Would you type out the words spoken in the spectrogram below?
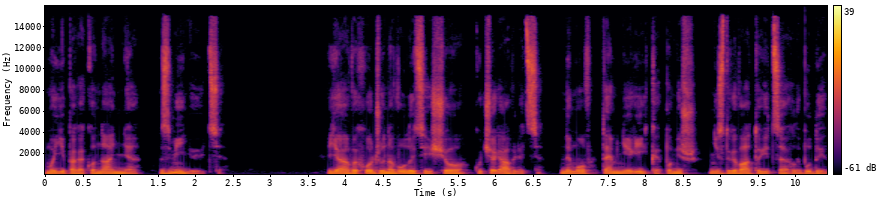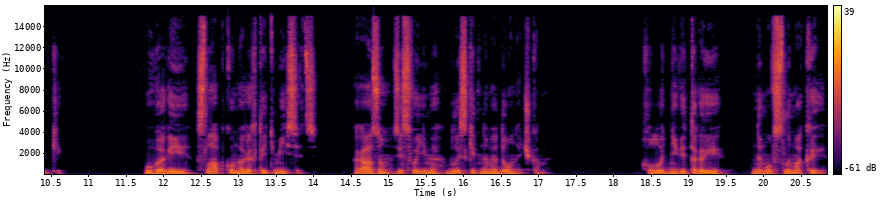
Мої переконання змінюються. Я виходжу на вулиці, що кучерявляться, немов темні ріки поміж ніздрюватої цегли будинків. Угорі слабко мерехтить місяць разом зі своїми блискітними донечками. Холодні вітри, немов слимаки,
